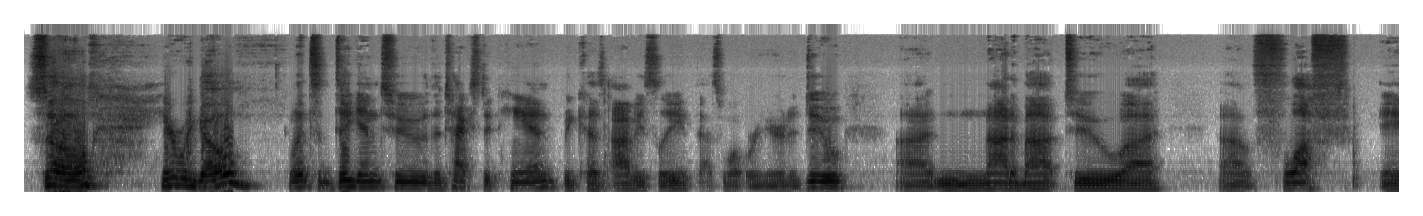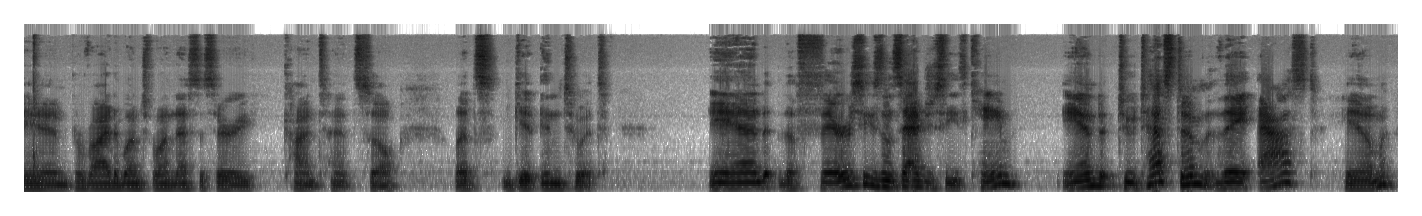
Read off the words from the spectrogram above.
So here we go. Let's dig into the text at hand because obviously that's what we're here to do. uh, not about to uh, uh, fluff and provide a bunch of unnecessary content. So let's get into it. And the Pharisees and Sadducees came, and to test him, they asked him,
